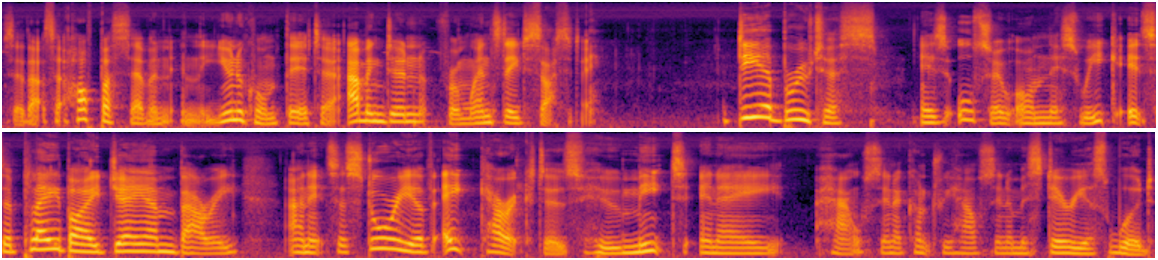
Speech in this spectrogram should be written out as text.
So that's at half past seven in the Unicorn Theatre, Abingdon, from Wednesday to Saturday. Dear Brutus is also on this week. It's a play by J.M. Barrie, and it's a story of eight characters who meet in a house, in a country house in a mysterious wood.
